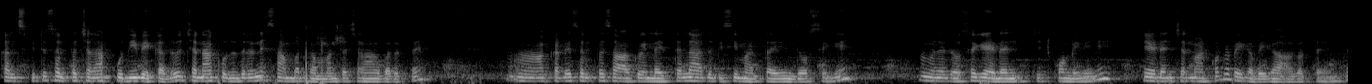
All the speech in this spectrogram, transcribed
ಕಲಿಸ್ಬಿಟ್ಟು ಸ್ವಲ್ಪ ಚೆನ್ನಾಗಿ ಕುದಿಬೇಕದು. ಚೆನ್ನಾಗಿ ಕುದಿದ್ರೇ ಸಾಂಬಾರು ಗಮ್ ಅಂತ ಚೆನ್ನಾಗಿ ಬರುತ್ತೆ. ಆ, ಕಡೆ ಸ್ವಲ್ಪ ಸಾಗು ಎಲ್ಲ ಇತ್ತಲ್ಲ ಅದು ಬಿಸಿ ಮಾಡ್ತಾಯಿದ್ದೀನಿ ದೋಸೆಗೆ. ಆಮೇಲೆ ದೋಸೆಗೆ ಎರಡು ಹಂಚು ಇಟ್ಕೊಂಡಿದ್ದೀನಿ ಎರಡು ಹಂಚಲ್ಲಿ ಮಾಡಿಕೊಂಡ್ರೆ ಬೇಗ ಬೇಗ ಆಗುತ್ತೆ ಅಂತ.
